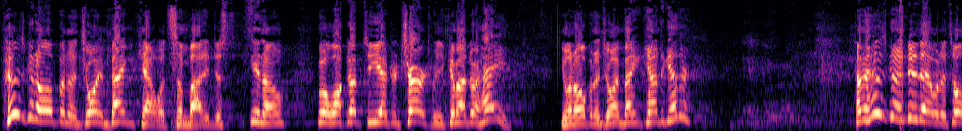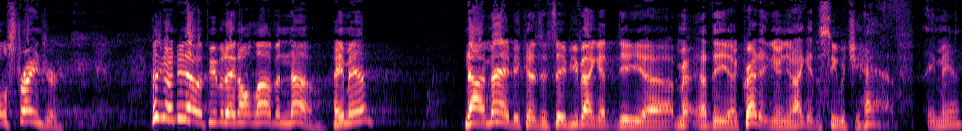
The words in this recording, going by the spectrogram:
Who's going to open a joint bank account with somebody just, you know, to walk up to you after church when you come out the door, hey, you want to open a joint bank account together? I mean, who's going to do that with a total stranger? Who's going to do that with people they don't love and know? Amen? Now I may because if, if you bank at the, uh, at the uh, credit union, I get to see what you have. Amen?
